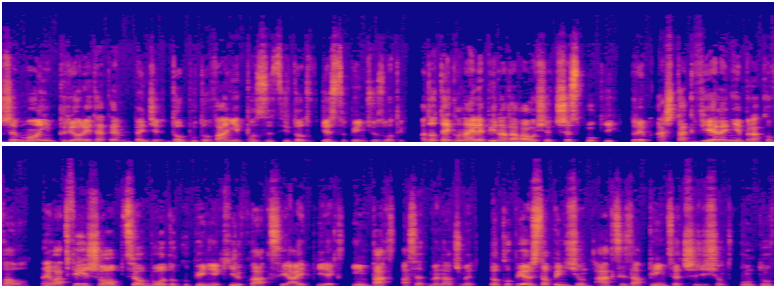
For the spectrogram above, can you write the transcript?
że moim priorytetem będzie dobudowanie pozycji do 25 zł. A do tego najlepiej nadawały się trzy spółki, którym aż tak wiele nie brakowało. Najłatwiejszą opcją było dokupienie kilku akcji IPX Impact Asset Management. Dokupiłem 150 akcji za 560 funtów,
